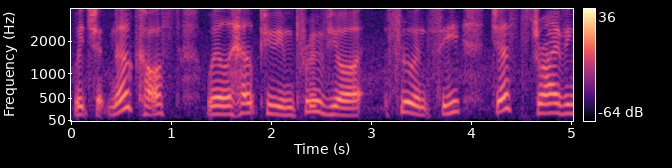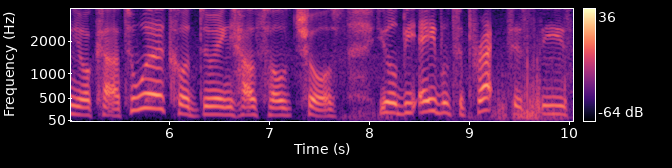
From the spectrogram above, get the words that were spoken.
which at no cost will help you improve your fluency just driving your car to work or doing household chores. You'll be able to practice these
